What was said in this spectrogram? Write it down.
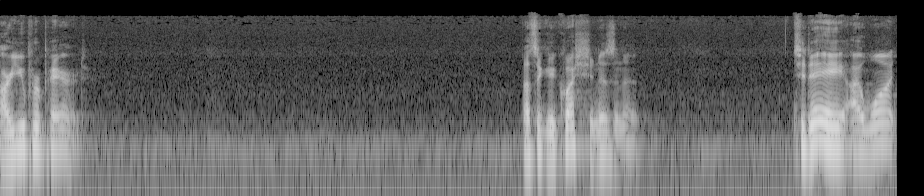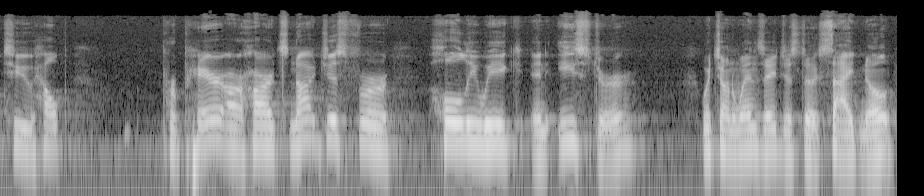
Are you prepared? That's a good question, isn't it? Today, I want to help prepare our hearts not just for Holy Week and Easter, which on Wednesday, just a side note,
